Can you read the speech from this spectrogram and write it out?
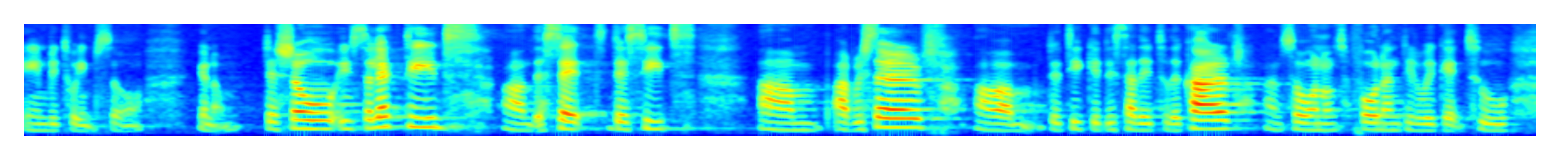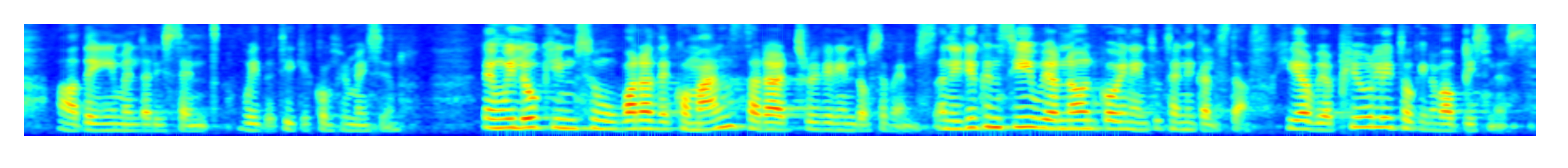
in between. So, you know, the show is selected, uh, the set, the seats um, are reserved, um, the ticket is added to the card, and so on and so forth until we get to uh, the email that is sent with the ticket confirmation. Then we look into what are the commands that are triggering those events. And as you can see, we are not going into technical stuff. Here we are purely talking about business.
